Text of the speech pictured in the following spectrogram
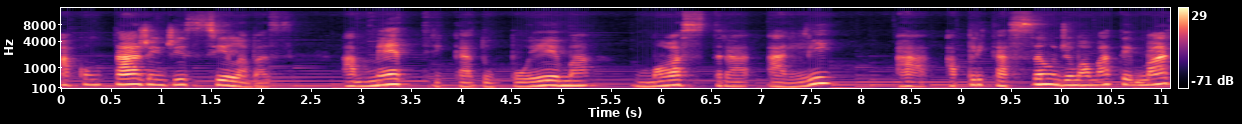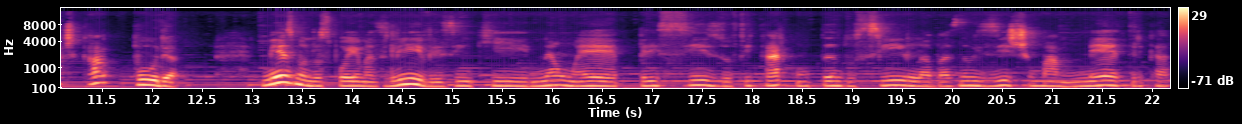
a contagem de sílabas. A métrica do poema mostra ali a aplicação de uma matemática pura. Mesmo nos poemas livres, em que não é preciso ficar contando sílabas, não existe uma métrica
